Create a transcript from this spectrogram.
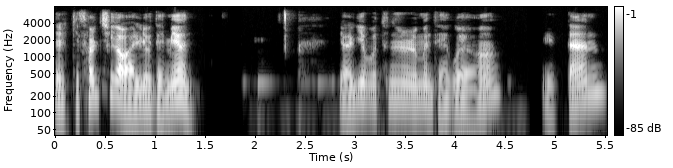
이렇게 설치가 완료되면 열기 버튼을 누르면 되고요. 일단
